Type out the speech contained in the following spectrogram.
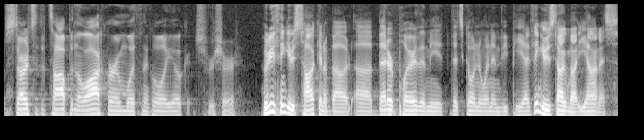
starts at the top in the locker room with Nikola Jokic, for sure. Who do you think he was talking about? Uh, better player than me that's going to win MVP. I think he was talking about Giannis.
